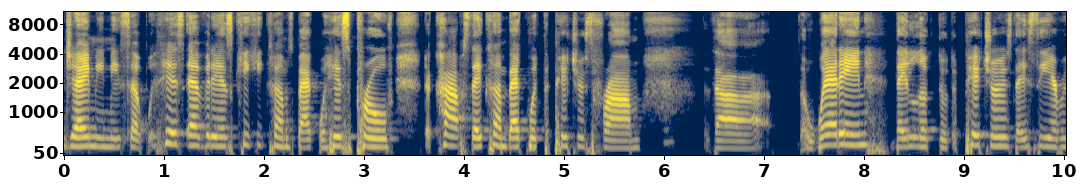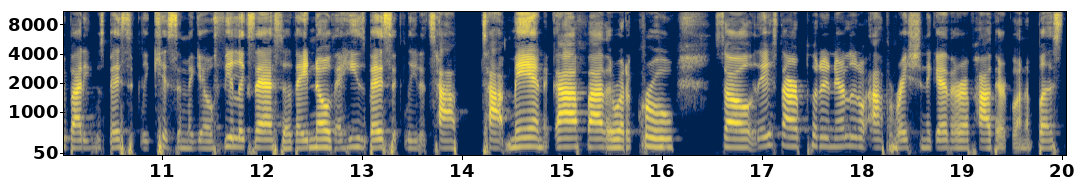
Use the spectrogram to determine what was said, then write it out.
Jamie meets up with his evidence. Kiki comes back with his proof. The cops they come back with the pictures from the the wedding, they look through the pictures, they see everybody was basically kissing Miguel Felix ass, so they know that he's basically the top top man, the godfather of the crew. So they start putting their little operation together of how they're going to bust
